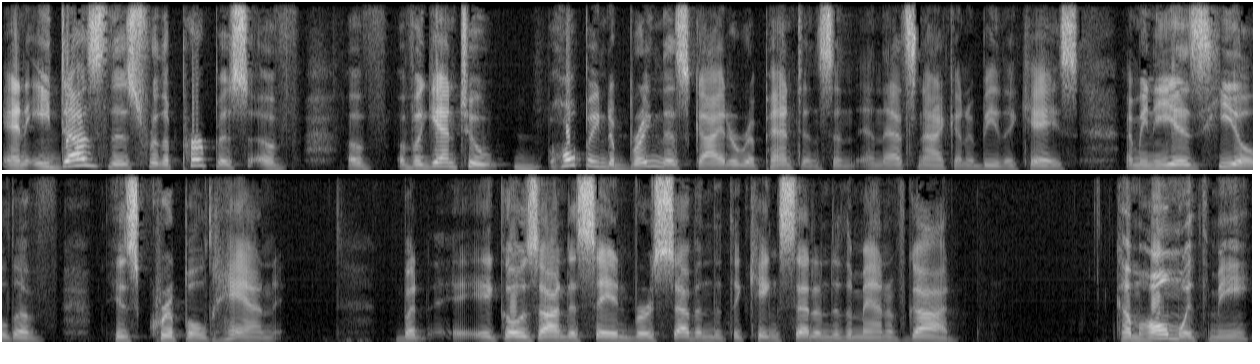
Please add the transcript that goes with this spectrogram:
And he does this for the purpose of of, of again to hoping to bring this guy to repentance, and, and that's not going to be the case. I mean, he is healed of his crippled hand, but it goes on to say in verse 7 that the king said unto the man of God, Come home with me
